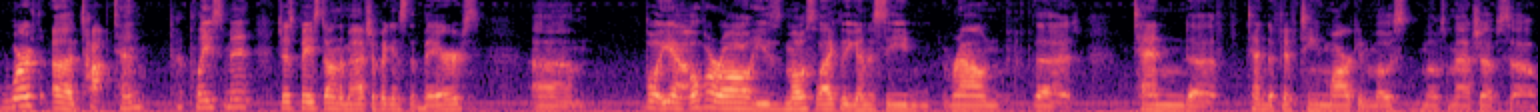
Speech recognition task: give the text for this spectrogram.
worth a top 10 p- placement just based on the matchup against the Bears. Um, but yeah, overall, he's most likely going to see around the 10 to 10 to 15 mark in most most matchups. So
